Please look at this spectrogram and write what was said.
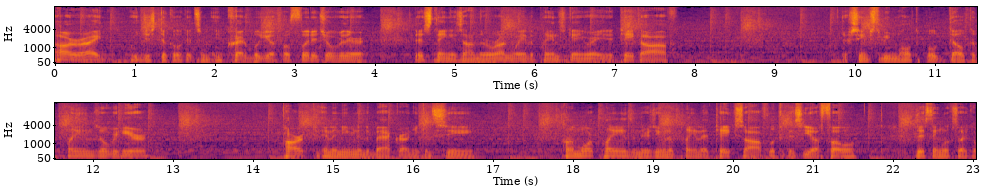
Alright, we just took a look at some incredible UFO footage over there. This thing is on the runway, the plane's getting ready to take off. There seems to be multiple Delta planes over here parked, and then even in the background, you can see more planes, and there's even a plane that takes off. Look at this UFO. This thing looks like a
